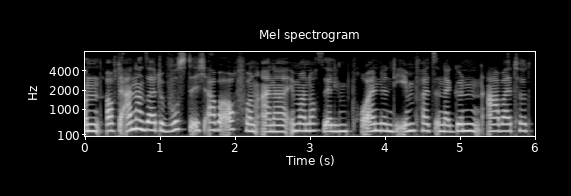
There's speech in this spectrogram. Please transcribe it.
Und auf der anderen Seite wusste ich aber auch von einer immer noch sehr lieben Freundin, die ebenfalls in der Gyn arbeitet,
